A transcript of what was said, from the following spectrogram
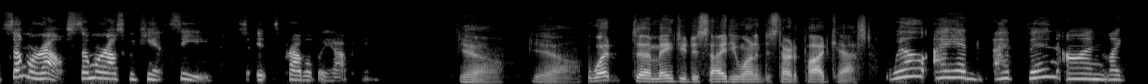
somewhere else somewhere else we can't see it's probably happening yeah yeah. What uh, made you decide you wanted to start a podcast? Well, I had I've been on like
